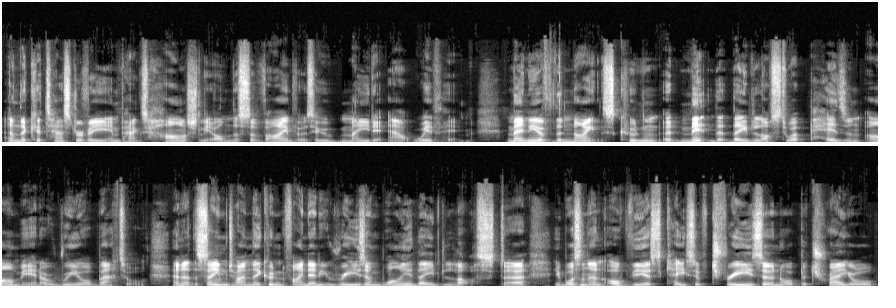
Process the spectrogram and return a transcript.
and the catastrophe impacts harshly on the survivors who made it out with him. Many of the knights couldn't admit that they'd lost to a peasant army in a real battle, and at the same time, they couldn't find any reason why they'd lost. Uh, it wasn't an obvious case of treason or betrayal,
